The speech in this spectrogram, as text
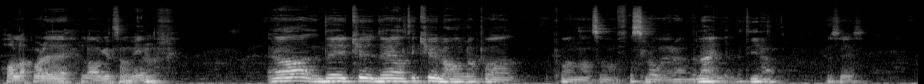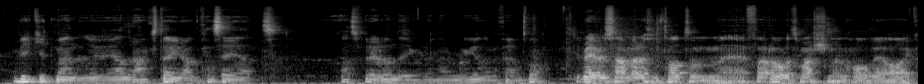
hålla på det laget som vinner. Ja, det är, kul, det är alltid kul att hålla på, på någon som får slå ur underläge lite grann. Precis. Vilket man ju i allra högsta grad kan säga att, att Frölunda gjorde när de låg under med 5-2. Det blev väl samma resultat som eh, förra årets match mellan HV och AIK.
